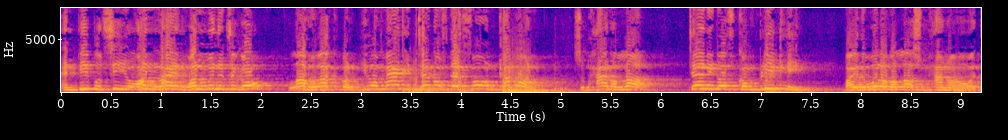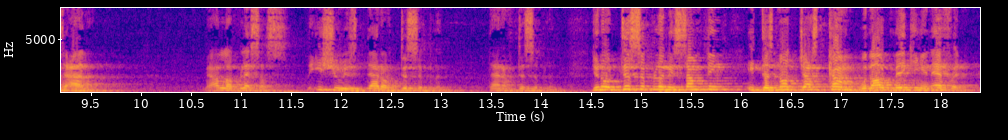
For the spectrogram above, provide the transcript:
and people see you online one minute ago. Allahu Akbar. You are married. Turn off that phone. Come on. Subhanallah. Turn it off completely by the will of Allah subhanahu wa ta'ala. May Allah bless us. The issue is that of discipline. That of discipline. You know, discipline is something, it does not just come without making an effort.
